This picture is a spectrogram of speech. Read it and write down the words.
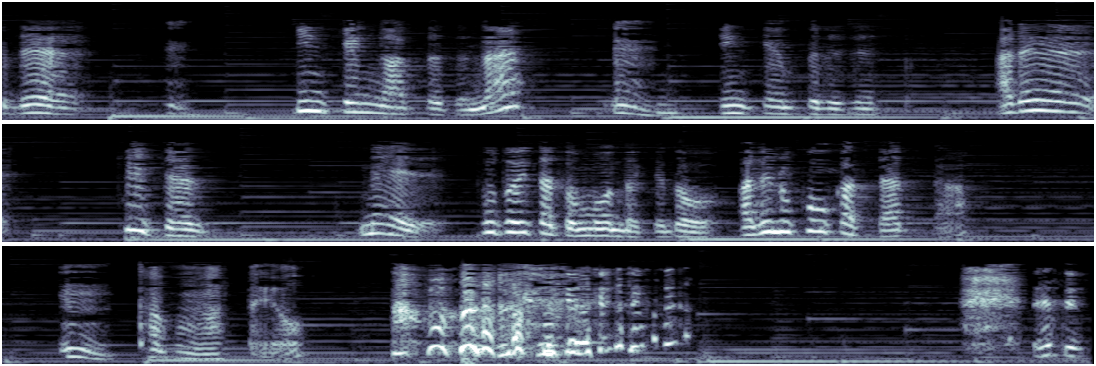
画でうん金券があったじゃない？うん。金券プレゼントあれケイちゃんね届いたと思うんだけどあれの効果ってあった？うん。多分あったよ。だって、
